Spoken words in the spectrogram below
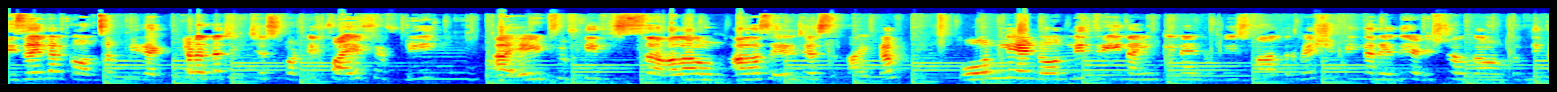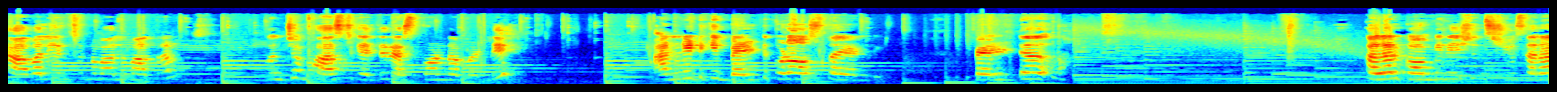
డిజైనర్ కాన్సెప్ట్ మీరు ఎక్కడన్నా చెక్ చేసుకోండి. ఫైవ్ ఫిఫ్టీ ఎయిట్ ఫిఫ్టీ అలా అలా సేల్ చేస్తున్న item only and only three ninety nine rupees మాత్రమే షిప్పింగ్ అనేది అడిషనల్గా ఉంటుంది. కావాలి అనుకున్న వాళ్ళు మాత్రం కొంచెం ఫాస్ట్గా అయితే రెస్పాండ్ అవ్వండి. అన్నిటికీ బెల్ట్ కూడా వస్తాయండి. బెల్ట్ కలర్ కాంబినేషన్స్ చూసారా?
